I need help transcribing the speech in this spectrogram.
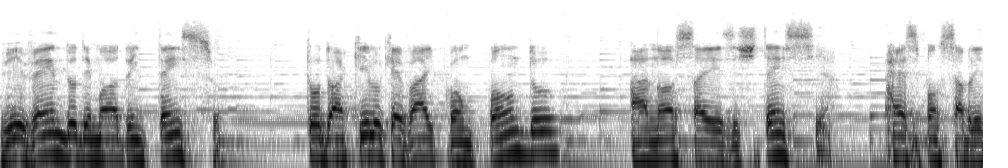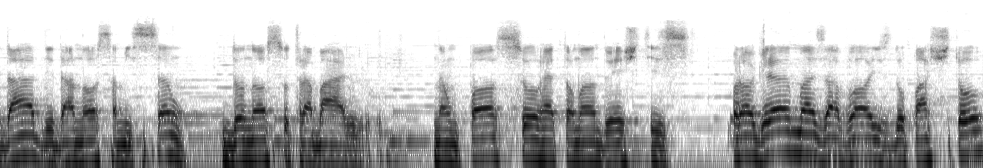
vivendo de modo intenso tudo aquilo que vai compondo a nossa existência, responsabilidade da nossa missão, do nosso trabalho. Não posso, retomando estes programas, a voz do pastor,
